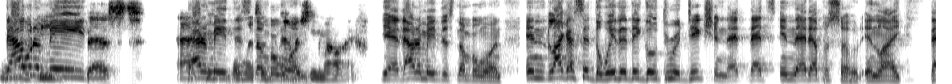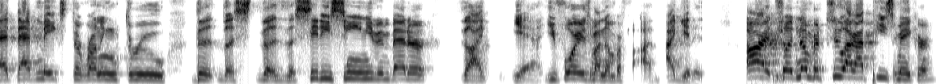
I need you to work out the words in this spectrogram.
that would have made best. That would have made this number I've one. Seen in my life. Yeah, that would have made this number one. And like I said, the way that they go through addiction, that that's in that episode, and like that that makes the running through the the the, the city scene even better. Like, yeah, Euphoria is my number five. I get it. All right, so at number two, I got Peacemaker.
